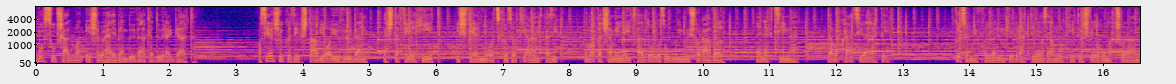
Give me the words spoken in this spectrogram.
bosszúságban és röhelyben bővelkedő reggelt. A szélső közép stábja a jövőben este fél hét és fél nyolc között jelentkezik, a nap eseményeit feldolgozó új műsorával, melynek címe Demokrácia RT. Köszönjük, hogy velünk ébredtél az elmúlt hét és fél hónap során.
